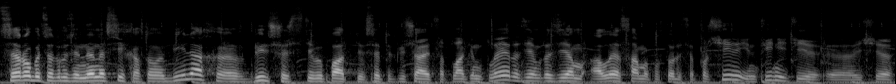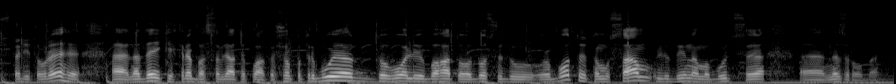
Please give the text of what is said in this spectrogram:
Це робиться, друзі, не на всіх автомобілях. Е, В більшості випадків все підключається plug-and-play роз'єм роз'єм, але саме повторюється Porsche, Infiniti, е, ще старі Touareg, е, на деяких треба вставляти плату, що потребує доволі багатого досвіду роботи, тому сам людина, мабуть, це не зробить.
